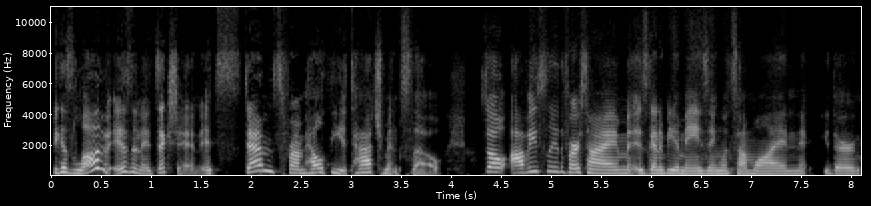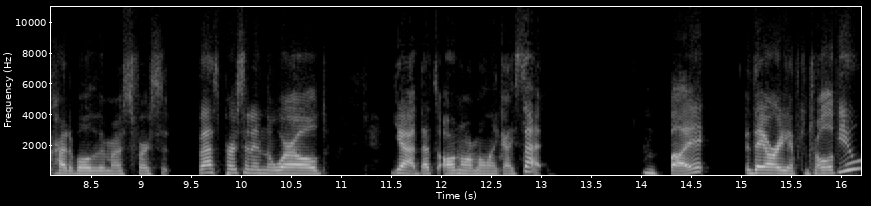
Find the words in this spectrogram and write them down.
Because love is an addiction. It stems from healthy attachments though. So obviously the first time is going to be amazing with someone. They're incredible, they're the most first best person in the world. Yeah, that's all normal like I said. But they already have control of you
